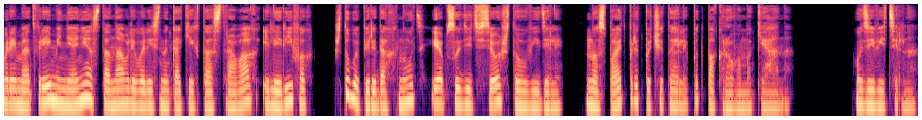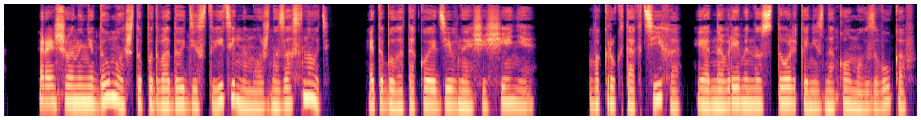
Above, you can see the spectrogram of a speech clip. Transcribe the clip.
Время от времени они останавливались на каких-то островах или рифах, чтобы передохнуть и обсудить все, что увидели, но спать предпочитали под покровом океана. Удивительно. Раньше он и не думал, что под водой действительно можно заснуть. Это было такое дивное ощущение, Вокруг так тихо и одновременно столько незнакомых звуков.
